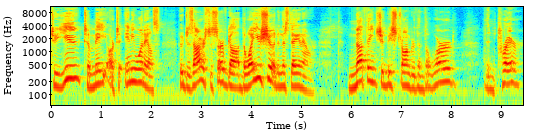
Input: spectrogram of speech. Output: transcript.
to you, to me, or to anyone else who desires to serve God the way you should in this day and hour, nothing should be stronger than the Word, than prayer,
